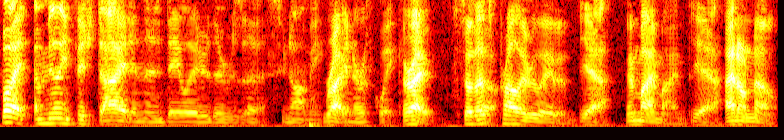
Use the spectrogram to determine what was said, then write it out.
But a million fish died, and then a day later there was a tsunami, Right. An earthquake. Right. So that's probably related Yeah. in my mind. Yeah. I don't know.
